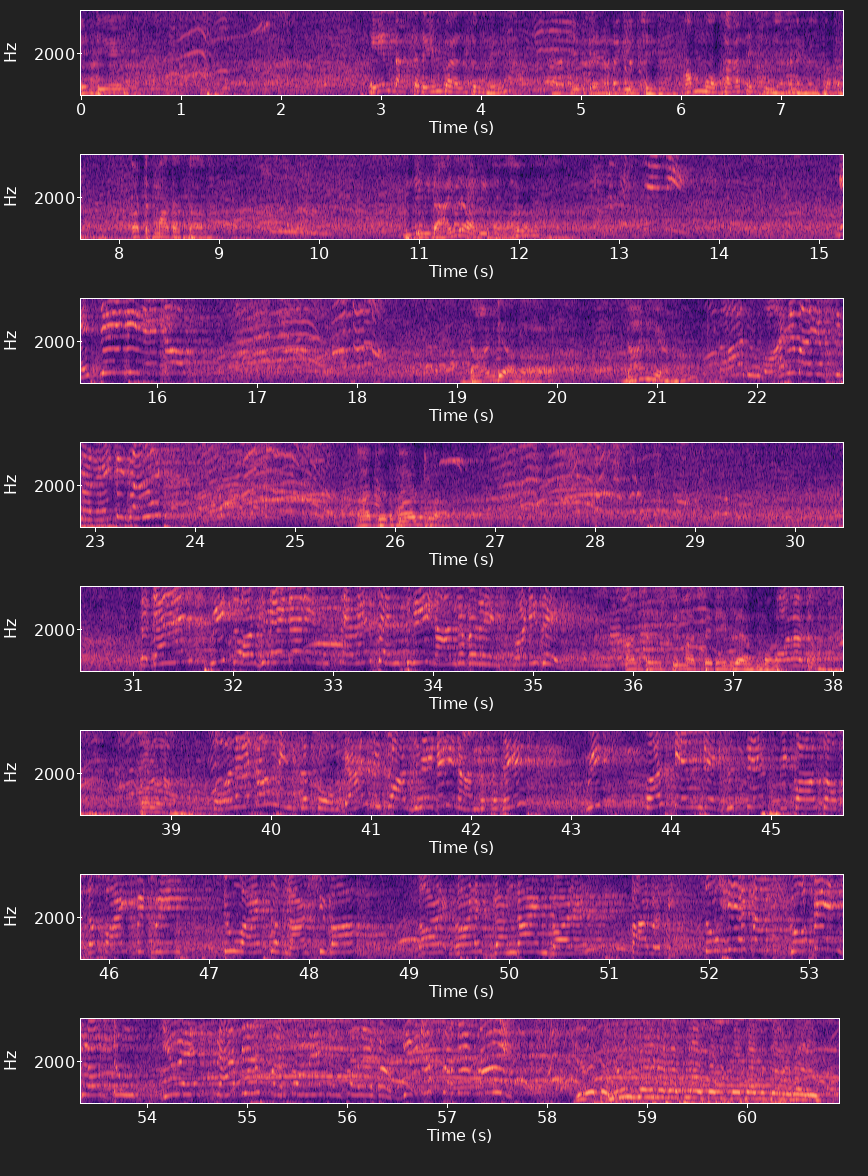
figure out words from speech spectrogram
ఏంటి? ఏంటి అక్క దేనికో వెళ్తుంది. నా చేతికి రెండు మైకులు వచ్చాయి. అమ్మో కర్ర తెచ్చింది అక్క నేను వెళ్ళిపోతా కొట్టక మాట అక్క దీనికి కర్ర? తెచ్చు. దాండియాలా? నాకు వినబడట్లా Questi materiali a mano. Polato. Polato. Polato means the folk dance which originated in Andhra Pradesh, which first came into existence because of the fight between two wives of Lord Shiva, God, goddess Ganga and goddess Parvati. So here comes Gopi and Grom to give a fabulous performance in Polato. Give it up for the boys! Give up a huge round of applause for this performance, everybody.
